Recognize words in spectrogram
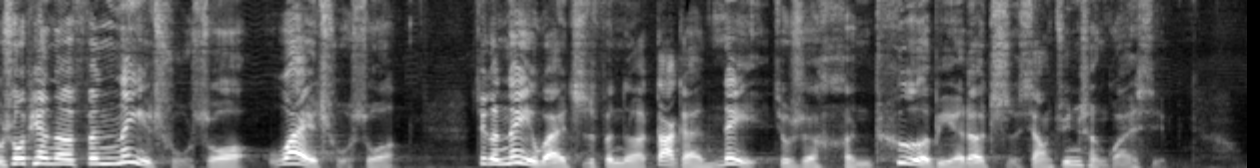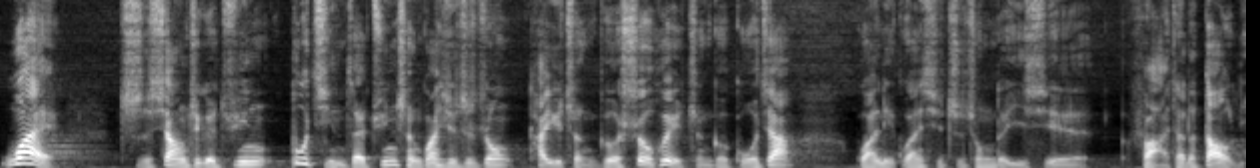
楚说篇呢分内楚说、外楚说。这个内外之分呢，大概内就是很特别的指向君臣关系，外指向这个君不仅在君臣关系之中，它与整个社会、整个国家管理关系之中的一些法家的道理。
